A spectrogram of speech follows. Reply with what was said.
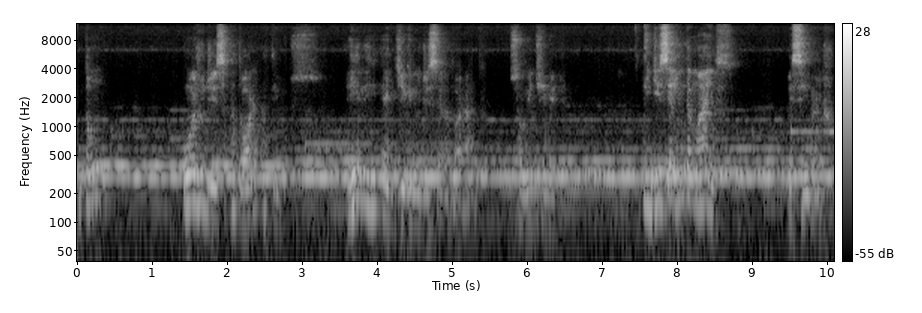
Então, o anjo disse, adora a Deus. Ele é digno de ser adorado, somente Ele. E disse ainda mais, esse anjo.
